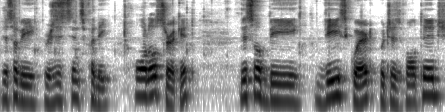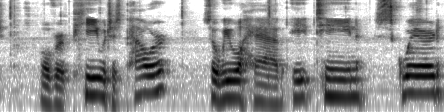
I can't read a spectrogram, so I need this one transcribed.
this will be resistance for the total circuit. This will be V squared, which is voltage, over P, which is power. So we will have 18 squared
